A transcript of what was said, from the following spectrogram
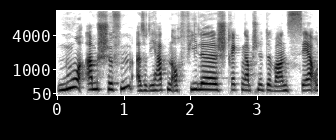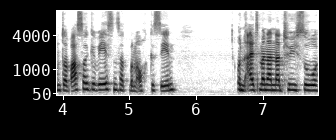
nur am Schiffen. Also die hatten auch viele Streckenabschnitte, waren sehr unter Wasser gewesen, das hat man auch gesehen. Und als man dann natürlich so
